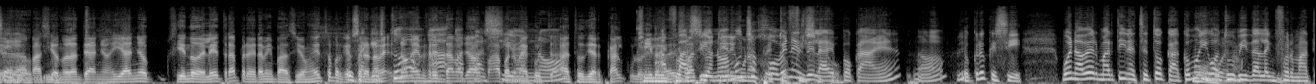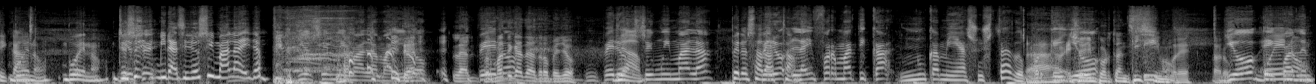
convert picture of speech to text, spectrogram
sí. la pasión durante años y años siendo de letra, pero era mi pasión esto, porque O sea, pero no, que me, esto no me enfrentaba a- yo a, a ponerme a, estudiar cálculo. Sí, informático Apasionó a muchos jóvenes de la época, ¿eh? ¿No? Yo creo que sí. Bueno, a ver, Martínez, te toca. ¿Cómo llegó a tu bueno. vida la informática? Bueno, bueno. Yo Yo soy- sé- mira, si yo soy mala, ella Yo soy muy mala, Marilo. La Pero- informática te atropelló. Pero Ya. soy muy mala, Pero se adapta. la informática nunca me ha asustado. Ah, Porque eso yo, es importantísimo. sí, Hombre, claro. Yo, eh, Bueno, cuando, em-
